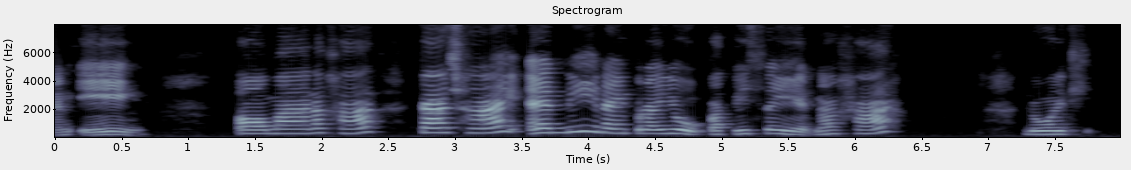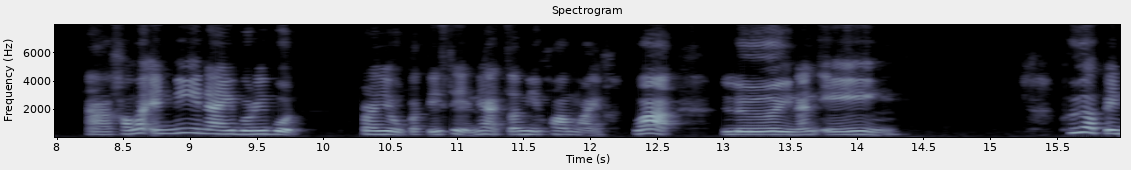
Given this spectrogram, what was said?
นั่นเอง ต่อมานะคะ การใช้ any ในประโยคปฏิเสธนะคะ โดย คำว่า any ในบริบทประโยคปฏิเสธเนี่ยจะมีความหมายว่าเลยนั่นเอง เพื่อเป็น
